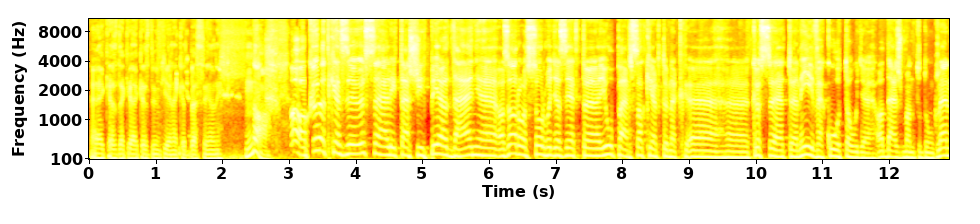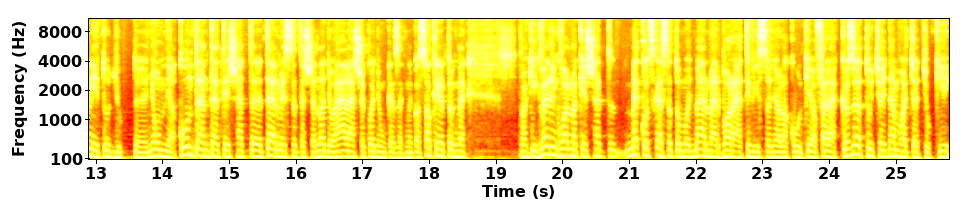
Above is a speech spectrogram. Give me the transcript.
elkezdek, elkezdünk ilyeneket beszélni. Na, A következő összeállítási példány eh, az arról szól, hogy azért eh, jó pár szakértőnek eh, köszönhetően évek óta ugye adásban tudunk lenni, tudjuk nyomni a kontentet, és hát természetesen nagyon hálásak vagyunk ezeknek a szakértőknek, akik velünk vannak, és hát megkockáztatom, hogy már-már baráti viszony alakul ki a felek között, úgyhogy nem hagyhatjuk ki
